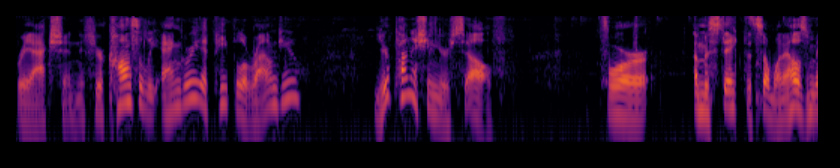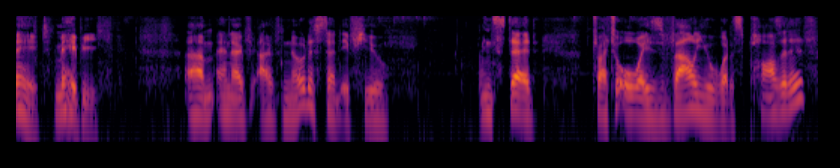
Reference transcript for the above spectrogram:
reaction. If you're constantly angry at people around you, you're punishing yourself for a mistake that someone else made, maybe. Um, and I've, I've noticed that if you instead try to always value what is positive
